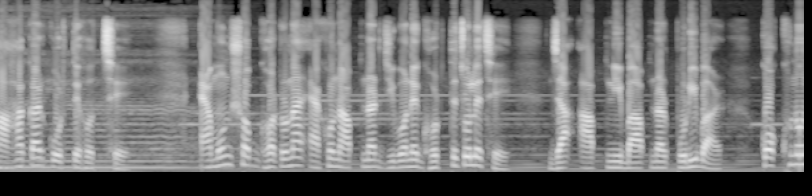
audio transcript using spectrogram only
হাহাকার করতে হচ্ছে। এমন সব ঘটনা এখন আপনার জীবনে ঘটতে চলেছে, যা আপনি বা আপনার পরিবার কখনো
